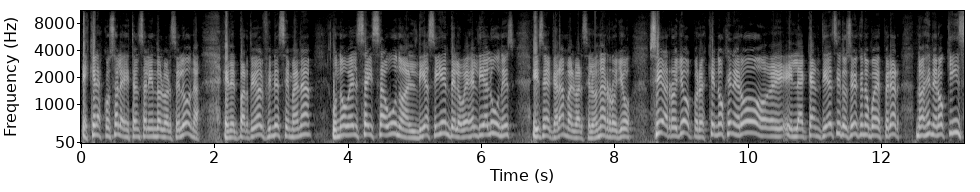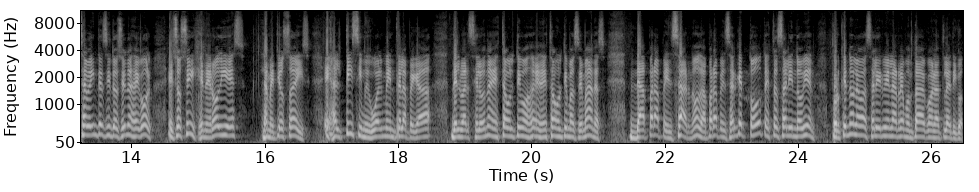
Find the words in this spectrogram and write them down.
es que las cosas les están saliendo al Barcelona. En el partido del fin de semana, uno ve el 6 a 1 al día siguiente, lo ves el día lunes, y dice, caramba, el Barcelona arrolló. Sí, arrolló, pero es que no generó eh, la cantidad de situaciones que uno puede esperar. No generó 15, 20 situaciones de gol. Eso sí, generó 10, la metió 6. Es altísimo igualmente la pegada del Barcelona en, esta última- en estas últimas semanas. Da para pensar, ¿no? Da para pensar que todo te está saliendo bien. ¿Por qué no le va a salir bien la remontada con el Atlético?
